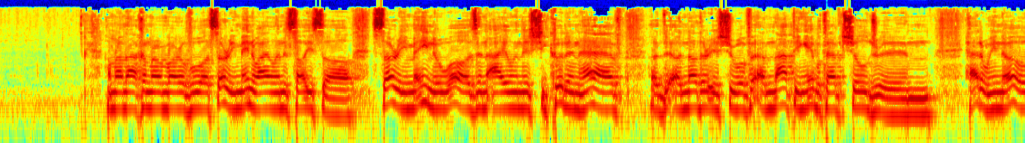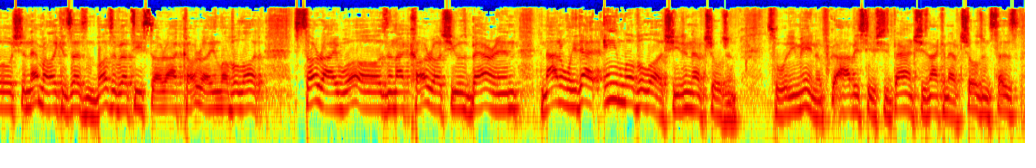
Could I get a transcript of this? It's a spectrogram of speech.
Sorry, Menu Island is Haisa. Sorry, Menu was an island that she couldn't have a, another issue of, of, not being able to have children. How do we know? Shenemar, like it says in Bazavati Sarah Akara in Lavalot. Sarai was an Akara, she was barren. Not only that, Ain Lavalot, she didn't have children. So what do you mean? Obviously, if she's barren, she's not going to have children. Says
